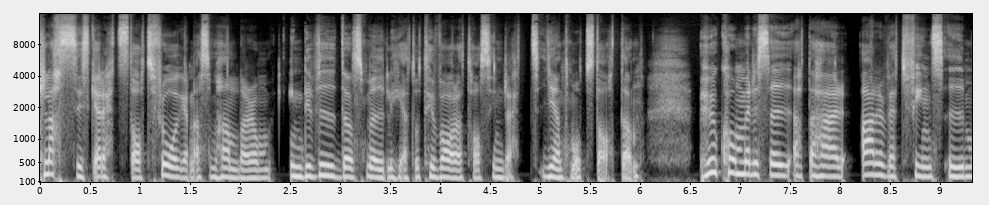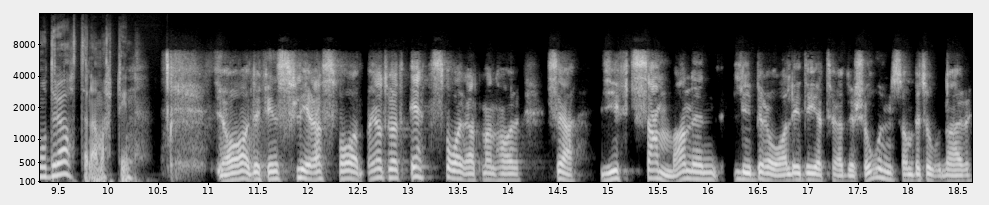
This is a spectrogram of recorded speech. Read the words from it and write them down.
klassiska rättsstatsfrågorna som handlar om individens möjlighet att tillvarata sin rätt gentemot staten. Hur kommer det sig att det här arvet finns i Moderaterna, Martin? Ja, det finns flera svar, men jag tror att ett svar är att man har säga, gift samman en liberal idétradition som betonar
